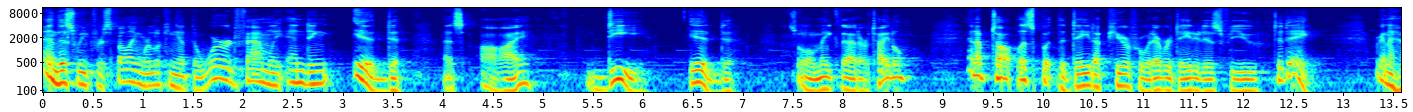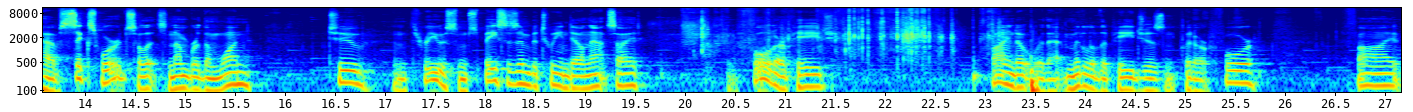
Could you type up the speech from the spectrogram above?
And this week for spelling, we're looking at the word family ending id. That's I, D, id. So we'll make that our title. And up top, let's put the date up here for whatever date it is for you today. We're going to have six words, so let's number them one, two, and three with some spaces in between down that side. And fold our page, find out where that middle of the page is, and put our four, five,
